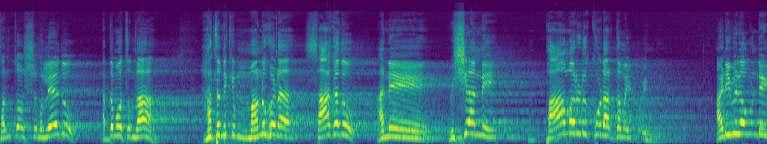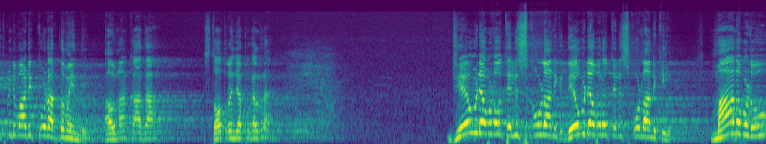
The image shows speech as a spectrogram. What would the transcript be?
సంతోషం లేదు. అర్థమవుతుందా? అతనికి మనుగడ సాగదు అనే విషయాన్ని పామరుడు కూడా అర్థమైపోయింది. అడవిలో ఉండేటువంటి వాడికి కూడా అర్థమైంది. అవునా కాదా? స్తోత్రం చెప్పగలరా? దేవుడెవడో తెలుసుకోవడానికి దేవుడెవరో తెలుసుకోవడానికి మానవుడు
